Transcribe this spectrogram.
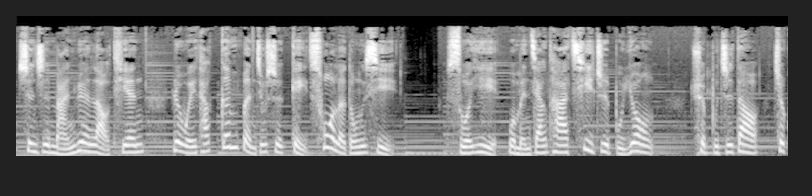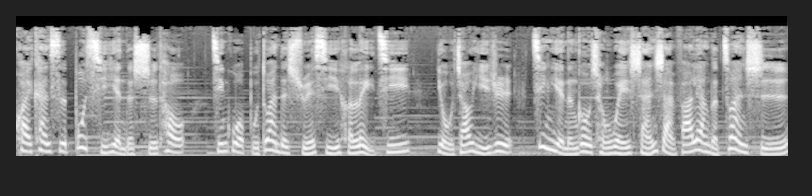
甚至埋怨老天，认为他根本就是给错了东西，所以我们将它弃之不用，却不知道这块看似不起眼的石头，经过不断的学习和累积，有朝一日竟也能够成为闪闪发亮的钻石。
